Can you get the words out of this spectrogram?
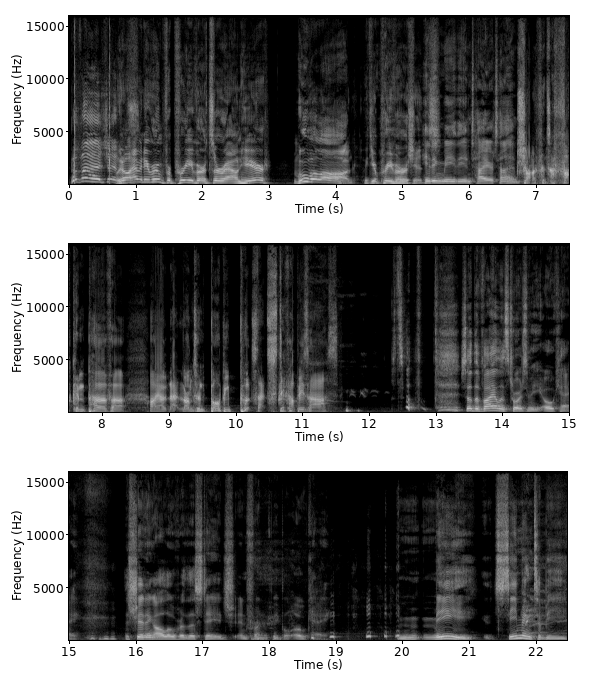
perversions. We don't have any room for preverts around here. Move along with your preversions. Hitting me the entire time. Jonathan's a fucking pervert. I hope that London Bobby puts that stick up his ass. So the violence towards me, okay. The shitting all over the stage in front of people, okay. M- me seeming to be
